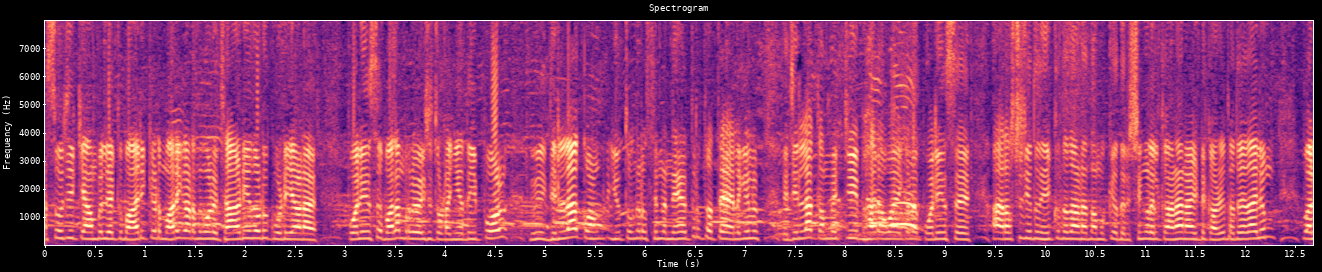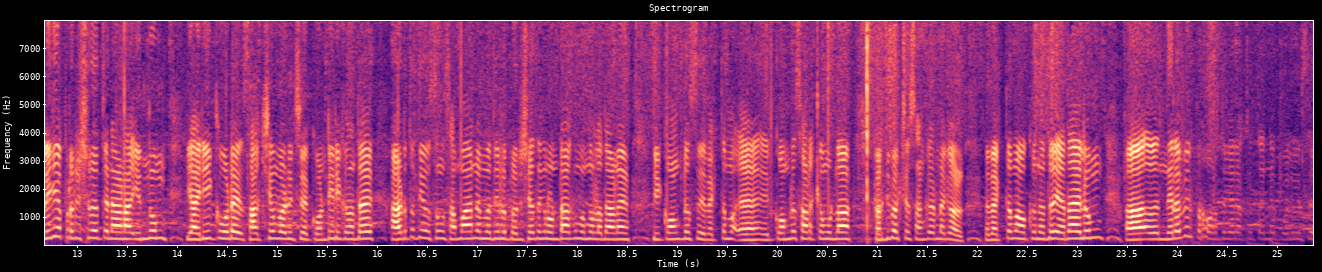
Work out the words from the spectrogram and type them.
എസ് ഒ ജി ക്യാമ്പിലേക്ക് ബാരിക്കേഡ് മറികടന്നുകൊണ്ട് ചാടിയതോടു കൂടിയാണ് പോലീസ് ബലം പ്രയോഗിച്ചു തുടങ്ങിയത്. ഇപ്പോൾ ജില്ലാ യൂത്ത് കോൺഗ്രസിന്റെ നേതൃത്വത്തെ അല്ലെങ്കിൽ ജില്ലാ കമ്മിറ്റി ഭാരവാഹികളെ പോലീസ് അറസ്റ്റ് ചെയ്ത് നീക്കുന്നതാണ് നമുക്ക് ദൃശ്യങ്ങളിൽ കാണാനായിട്ട് കഴിയുന്നത്. ഏതായാലും വലിയ പ്രതിഷേധത്തിനാണ് ഇന്നും ഈ അരീക്കോട് സാക്ഷ്യം വഹിച്ച് കൊണ്ടിരിക്കുന്നത്. അടുത്ത ദിവസം സമാന മതിയിൽ പ്രതിഷേധങ്ങൾ ഉണ്ടാകുമെന്നുള്ളതാണ് ഈ കോൺഗ്രസ് വ്യക്തം കോൺഗ്രസ് അടക്കമുള്ള പ്രതിപക്ഷ സംഘടനകൾ വ്യക്തമാക്കുന്നത്. ഏതായാലും നിലവിൽ പ്രവർത്തകരൊക്കെ തന്നെ പോലീസ്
